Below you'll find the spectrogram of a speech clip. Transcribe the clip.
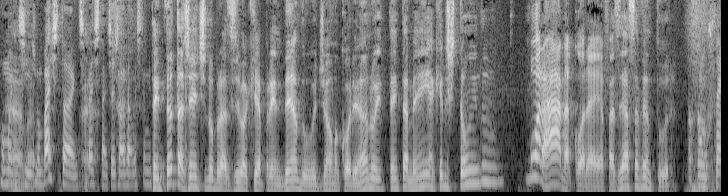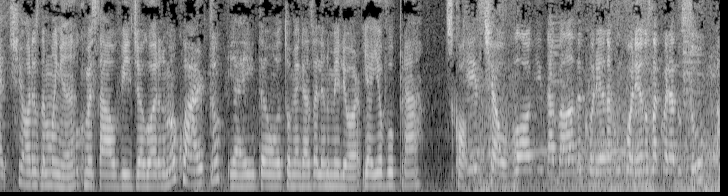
Romantismo, Ah, bastante, bastante. As novelas têm muito Tem isso. tanta gente no Brasil aqui aprendendo o idioma coreano e tem também aqueles que estão indo morar na Coreia, fazer essa aventura. São sete horas da manhã. Vou começar o vídeo agora no meu quarto. E aí, então, eu tô me agasalhando melhor. E aí, eu vou pra escola. Este é o vlog da balada coreana com coreanos na Coreia do Sul. Tá,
